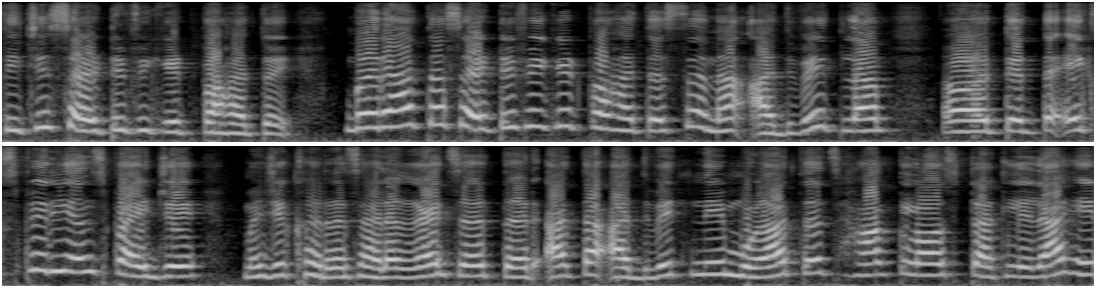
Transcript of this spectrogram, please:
तिची सर्टिफिकेट पाहतोय. बरं आता सर्टिफिकेट पाहत असताना अद्वैतला त्यात त्याचा एक्सपिरियन्स पाहिजे. म्हणजे खरं झालं. तर आता अद्वैतने मुळातच हा क्लॉज टाकलेला आहे.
